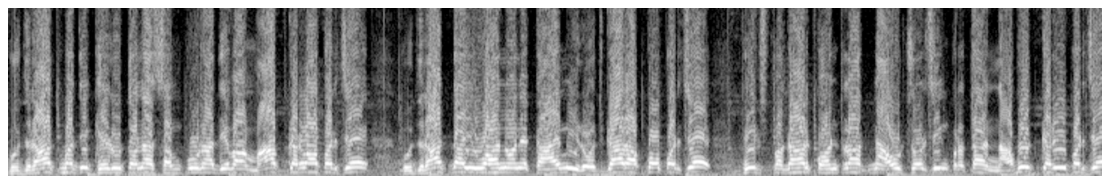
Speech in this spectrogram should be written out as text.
ગુજરાતમાંથી ખેડૂતોના સંપૂર્ણ દેવા માફ કરવા પડશે. ગુજરાતના યુવાનોને કાયમી રોજગાર આપવો પડશે. ફિક્સ પગાર કોન્ટ્રાક્ટના આઉટસોર્સિંગ પ્રથા નાબૂદ કરવી પડશે.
